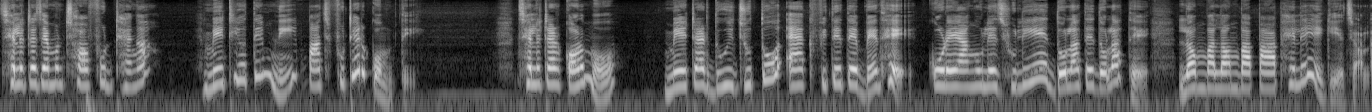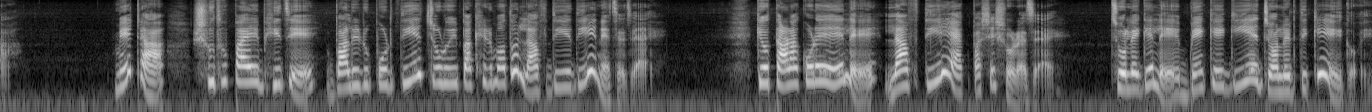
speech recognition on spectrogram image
ছেলেটা যেমন ছ ফুট ঢ্যাঙা মেয়েটিও তেমনি পাঁচ ফুটের কমতি। ছেলেটার কর্ম, মেয়েটার দুই জুতো এক ফিতেতে বেঁধে কোড়ে আঙুলে ঝুলিয়ে দোলাতে দোলাতে লম্বা লম্বা পা ফেলে এগিয়ে চলা। মেয়েটা শুধু পায়ে ভিজে বালির উপর দিয়ে চড়ুই পাখির মতো লাফ দিয়ে দিয়ে নেচে যায়। কেউ তাড়া করে এলে লাফ দিয়ে একপাশে সরে যায়। চলে গেলে বেঁকে গিয়ে জলের দিকে এগোয়।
